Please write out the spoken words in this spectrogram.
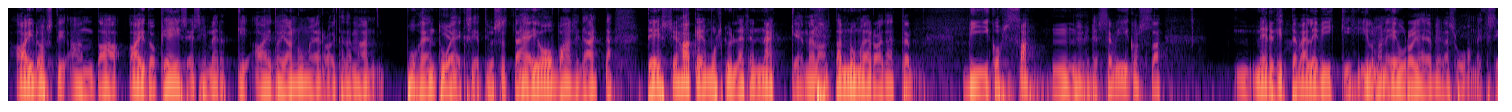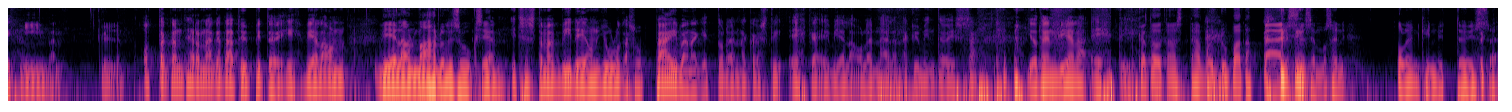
aidosti antaa aito case-esimerkki, aitoja numeroita tämän puheen tueksi. Että just tämä ei ole vaan sitä, että tee se hakemus, kyllä sen näkee. Meillä on antaa numeroita, että viikossa, Mm. yhdessä viikossa, merkittävä levikki ilman Mm. euroja ja vielä suomeksi. Niinpä, kyllä. Ottakaa nyt herran aika tämä tyyppi töihin. Vielä on Vielä on mahdollisuuksia. itse asiassa tämän videon julkaisu päivänäkin todennäköisesti ehkä ei vielä ole näillä näkymin töissä, joten vielä ehtii. Katsotaan, sitten tähän voi dupata päälle sen semmoisen, olenkin nyt töissä.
